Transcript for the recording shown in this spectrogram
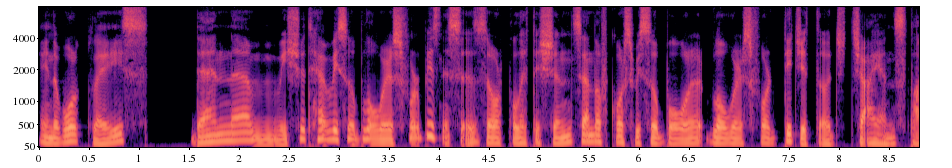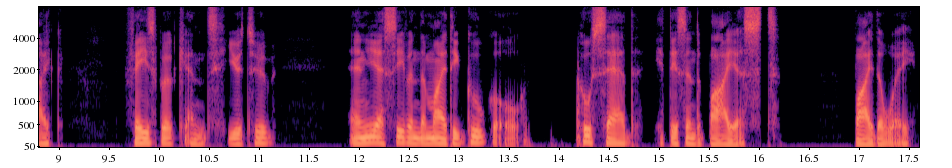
in the workplace, then um, we should have whistleblowers for businesses or politicians, and of course, whistleblowers for digital giants like Facebook and YouTube. And yes, even the mighty Google, who said it isn't biased, by the way.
